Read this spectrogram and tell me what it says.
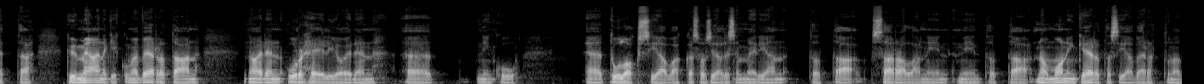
Että kyllä me ainakin, kun me verrataan noiden urheilijoiden ää, niin kuin, ää, tuloksia vaikka sosiaalisen median tota, saralla, niin, niin tota, ne on moninkertaisia verrattuna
